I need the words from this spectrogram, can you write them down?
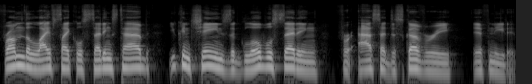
From the Lifecycle Settings tab, you can change the global setting for asset discovery if needed.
